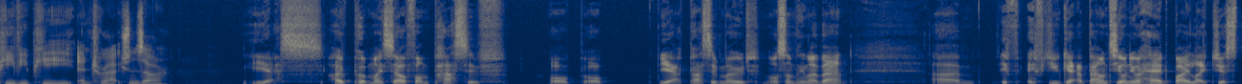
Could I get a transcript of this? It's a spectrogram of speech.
PvP interactions are. Yes, I've put myself on passive, or or yeah, passive mode or something like that. Um, if if you get a bounty on your head by like just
